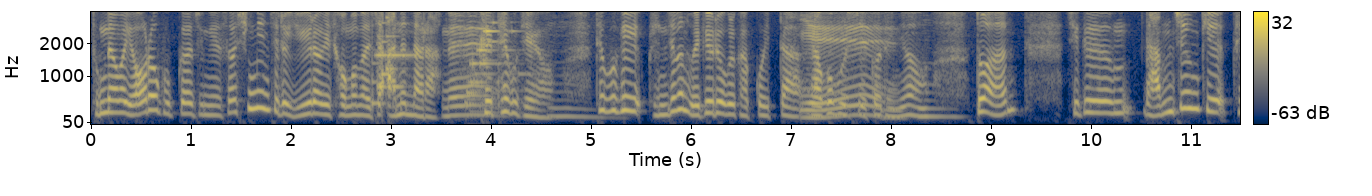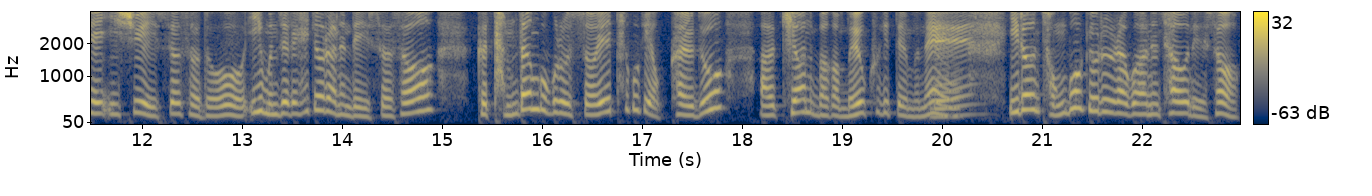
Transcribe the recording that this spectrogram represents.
동남아 여러 국가 중에서 식민지를 유일하게 경험하지 않은 나라 네. 그 태국이에요. 음. 태국이 굉장한 외교력을 갖고 있다라고 볼수 예. 있거든요. 음. 또한 지금 남중국해 이슈에 있어서도 이 문제를 해결하는 데 있어서 그 담당국으로서의 태국의 역할도 아, 기여하는 바가 매우 크기 때문에 네. 이런 정보 교류라고 하는 차원에서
